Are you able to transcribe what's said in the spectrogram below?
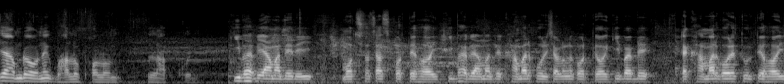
যে আমরা অনেক ভালো ফলন লাভ করি। কীভাবে আমাদের এই মৎস্য চাষ করতে হয়, কীভাবে আমাদের খামার পরিচালনা করতে হয়, কীভাবে একটা খামার গড়ে তুলতে হয়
